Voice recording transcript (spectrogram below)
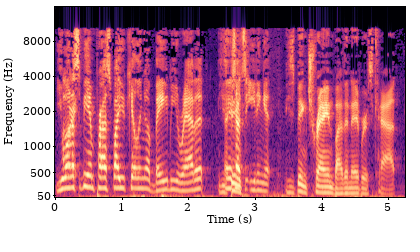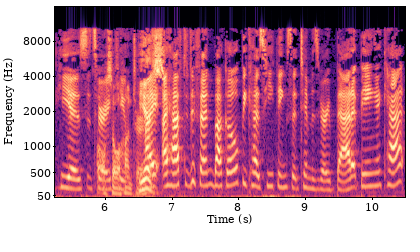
You want All us to be impressed by you killing a baby rabbit?" He's and he being- starts eating it. He's being trained by the neighbor's cat. He is. It's very Also a cute. hunter. He I, is. I have to defend Bucko because he thinks that Tim is very bad at being a cat,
